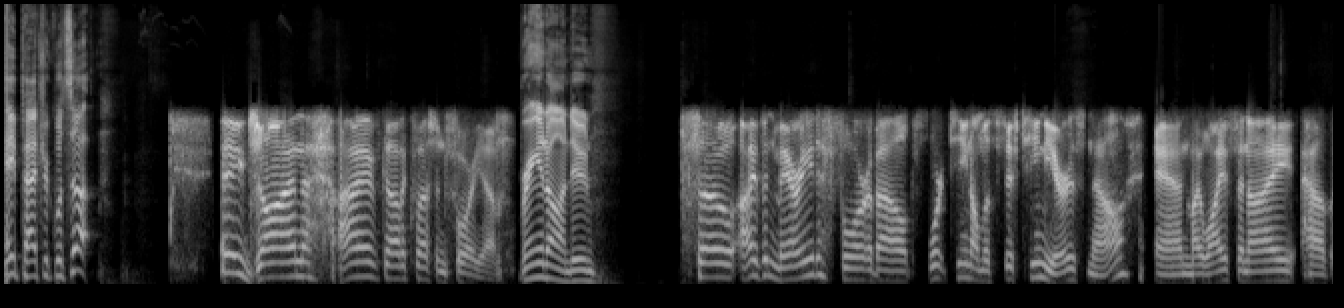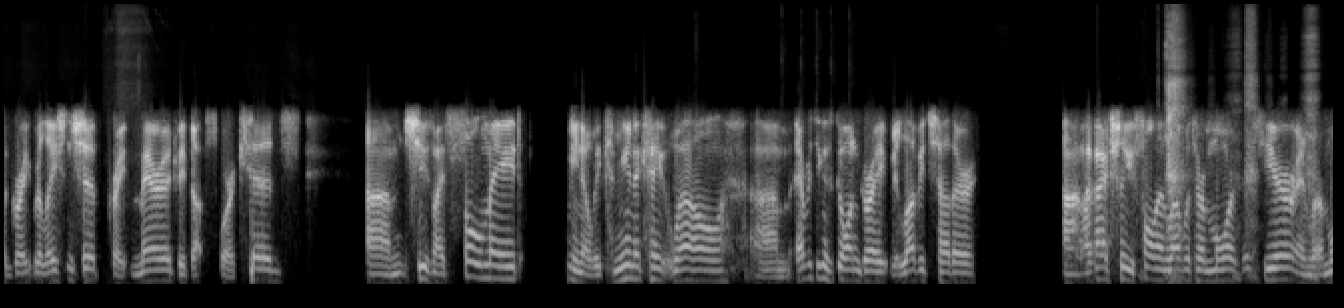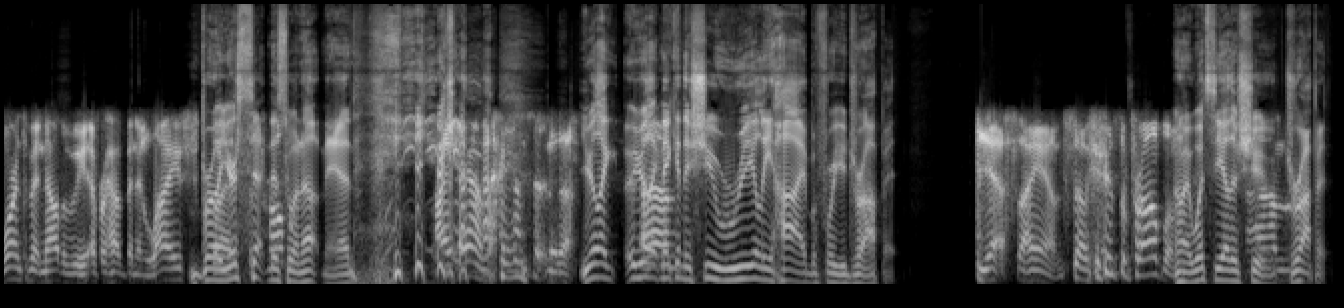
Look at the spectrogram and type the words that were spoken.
Hey, Patrick, what's up? Hey, John, I've got a question for you. Bring it on, dude. So, I've been married for about 14, almost 15 years now, and my wife and I have a great relationship, great marriage. We've got four kids. Um, she's my soulmate. You know, we communicate well. Um, everything is going great. We love each other. Um, I've actually fallen in love with her more this year, and we're more intimate now than we ever have been in life. Bro, But you're the setting this one up, man. I am. I am setting it up. You're like you're like Um, making the shoe really high before you drop it. Yes, I am. So here's the problem. All right, what's the other shoe? Um, drop it.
